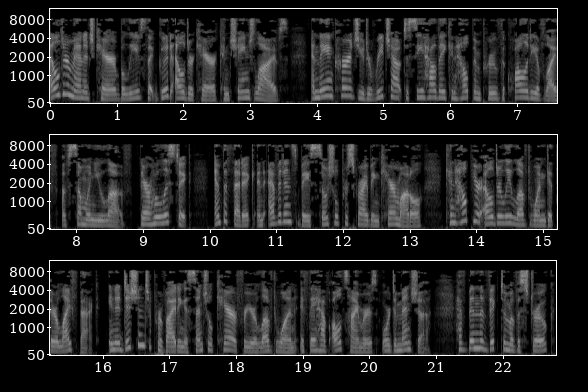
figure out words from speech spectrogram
Elder Managed Care believes that good elder care can change lives, and they encourage you to reach out to see how they can help improve the quality of life of someone you love. Their holistic, empathetic, and evidence based social prescribing care model can help your elderly loved one get their life back. In addition to providing essential care for your loved one if they have Alzheimer's or dementia, have been the victim of a stroke,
